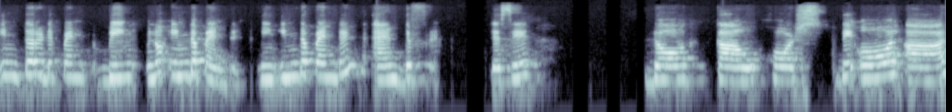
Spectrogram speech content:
interdependent, being you know independent, being independent and different. जैसे dog, cow, horse, they all are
